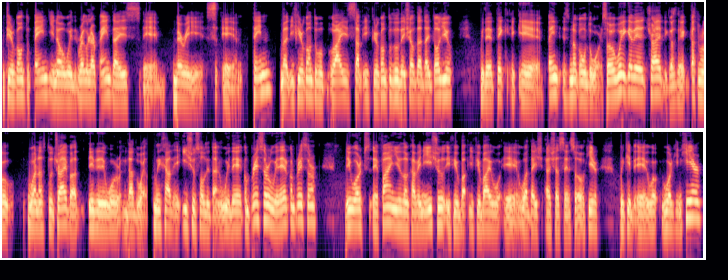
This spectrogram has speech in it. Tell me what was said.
If you're going to paint you know with regular paint that is uh, very uh, thin. But if you're going to buy some if you're going to do the job that i told you with the thick paint it's not going to work. So we gave it a try because the customer want us to try but it didn't work that well. We had issues all the time with the compressor with air compressor it works uh, fine. You don't have any issue if you buy if you buy uh, what I, I, just said so here we keep uh, working here.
